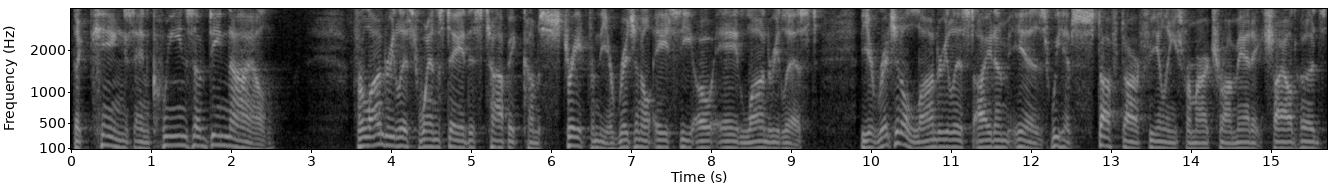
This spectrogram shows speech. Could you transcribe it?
The Kings and Queens of Denial. For Laundry List Wednesday, this topic comes straight from the original ACOA laundry list. The original laundry list item is We have stuffed our feelings from our traumatic childhoods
